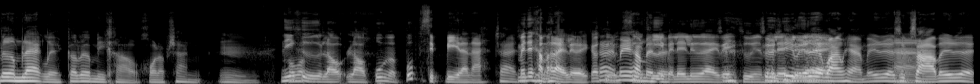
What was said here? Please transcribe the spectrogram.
เริ่มแรกเลยก็เริ่มมีข่าวคอร์รัปชันอืมนี่คือเราเราพูดมาปุ๊บสิบปีแล้วนะใช่ไม่ได้ทำอะไรเลยก็คือใช่ไม่ได้ทำอะไรเลยซื้ไปเรื่อยๆเว้นคืนซื้อไปที่ไปเรื่เรื่ออยยๆๆวางแผนไปเรื่อยอ่าๆศึกษาไปเรื่อย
